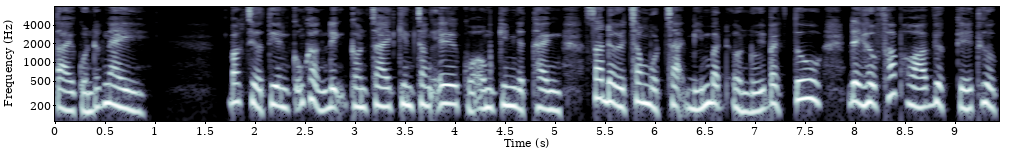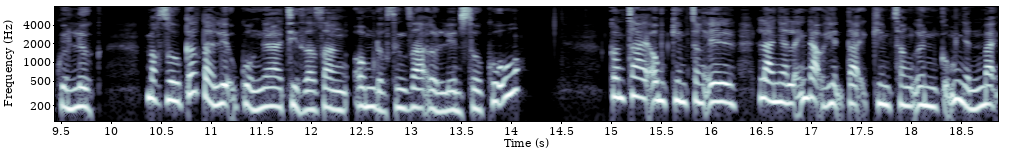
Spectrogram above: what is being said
tài của nước này. Bắc Triều Tiên cũng khẳng định con trai Kim Trang E của ông Kim Nhật Thành ra đời trong một trại bí mật ở núi Bạch Tu để hợp pháp hóa việc kế thừa quyền lực, mặc dù các tài liệu của Nga chỉ ra rằng ông được sinh ra ở Liên Xô cũ. Con trai ông Kim Trang Il là nhà lãnh đạo hiện tại Kim Trang Un cũng nhấn mạnh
